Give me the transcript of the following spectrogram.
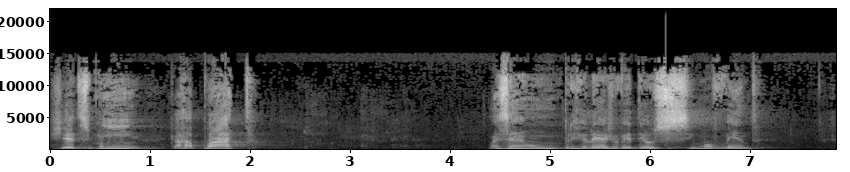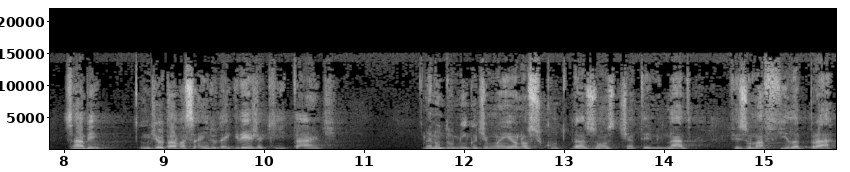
cheia de espinho carrapato. Mas é um privilégio ver Deus se movendo. Sabe, um dia eu estava saindo da igreja aqui tarde. Era um domingo de manhã, o nosso culto das 11 tinha terminado. Fiz uma fila para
